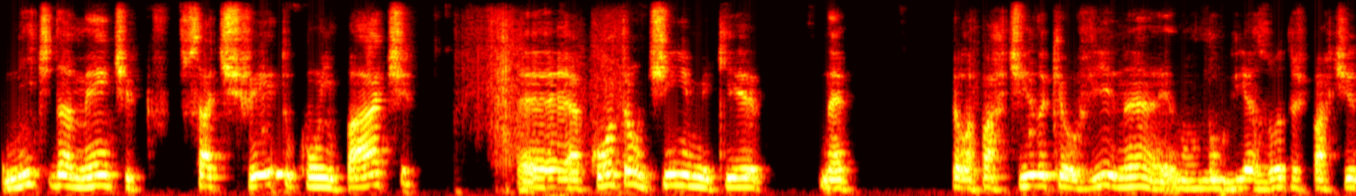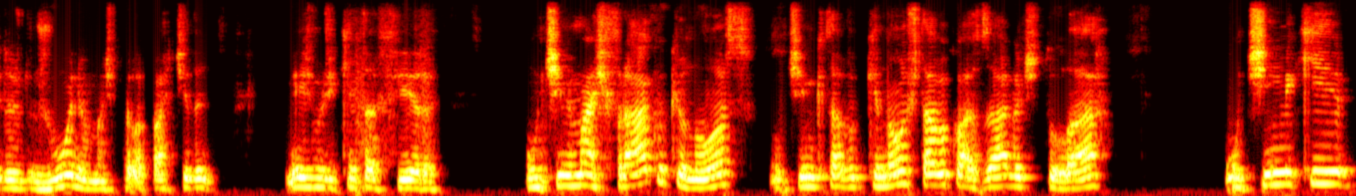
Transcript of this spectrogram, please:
nitidamente satisfeito com o empate é, contra um time que, né, pela partida que eu vi, né, eu não, não vi as outras partidas do Júnior, mas pela partida mesmo de quinta-feira, um time mais fraco que o nosso, um time que, tava, que não estava com a zaga titular, um time que,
